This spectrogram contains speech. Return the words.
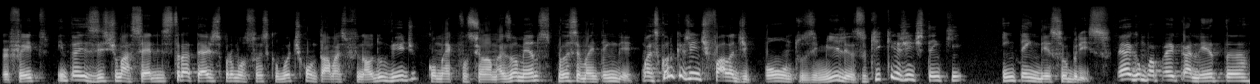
perfeito? Então existe uma série de estratégias, promoções que eu vou te contar mais no final do vídeo, como é que funciona mais ou menos, você vai entender. Mas quando que a gente fala de pontos e milhas, o que, que a gente tem que entender sobre isso? Pega um papel e caneta,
